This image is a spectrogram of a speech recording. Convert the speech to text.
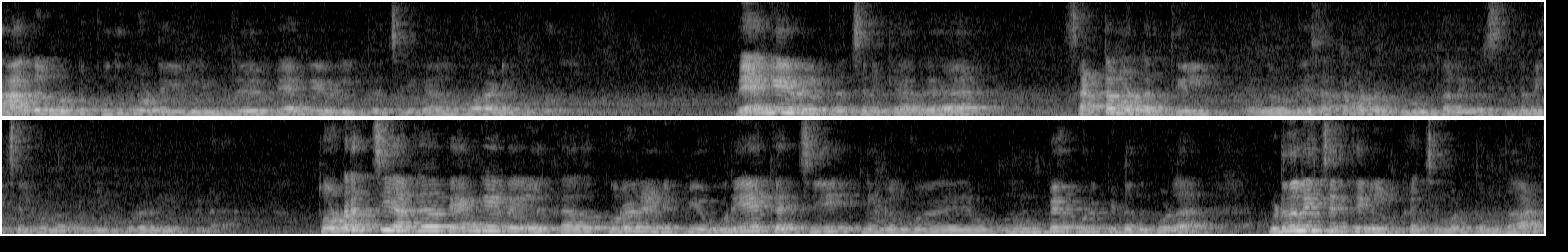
நாங்கள் மட்டும் புதுக்கோட்டையில் நின்று வேங்கை வயல் பிரச்சனைக்காக போராடி கொண்டிருந்தோம். வேங்கை வயல் பிரச்சனைக்காக சட்டமன்றத்தில் எங்களுடைய சட்டமன்ற குழு தலைவர் சிந்தனை செல்வன் அவர்கள் குரல் எழுப்பினார். தொடர்ச்சியாக வேங்கை வயலுக்காக குரல் எழுப்பிய ஒரே கட்சி நீங்கள் முன்பே குறிப்பிட்டது போல விடுதலை சிறுத்தைகள் கட்சி மட்டும்தான்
